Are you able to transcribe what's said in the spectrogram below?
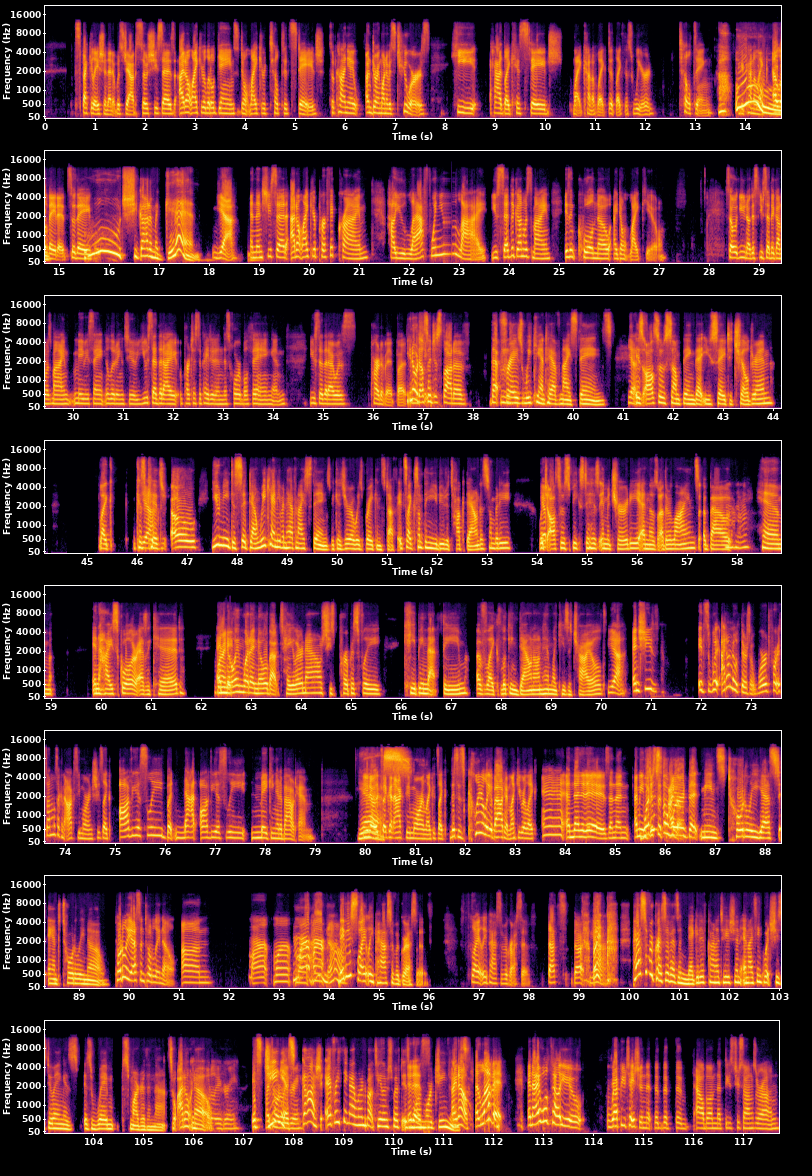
speculation that it was jabs. So she says, "I don't like your little games. Don't like your tilted stage." So Kanye, during one of his tours, he had like his stage, like kind of like did like this weird tilting, Ooh, kind of like elevated. So they Ooh, she got him again. Yeah. And then she said, I don't like your perfect crime. How you laugh when you lie. You said the gun was mine. Isn't cool. No, I don't like you. So, you know, this, you said the gun was mine, maybe saying, alluding to, you said that I participated in this horrible thing and you said that I was part of it. But You know what she- else I just thought of? That Mm. phrase, we can't have nice things, yes. is also something that you say to children. Like, because Yeah. kids, oh, you need to sit down. We can't even have nice things because you're always breaking stuff. It's like something you do to talk down to somebody, which Yep. also speaks to his immaturity and those other lines about Mhm. him in high school or as a kid. And knowing what I know about Taylor now, she's purposefully keeping that theme of like looking down on him like he's a child. Yeah. And she's, it's what I don't know if there's a word for it. It's almost like an oxymoron. She's like, obviously, but not obviously making it about him. Yeah. You know, it's like an Yes. oxymoron. Like, it's like, this is clearly about him. Like, you were like, eh, and then it is. And then, I mean, what just is the title. word that means totally yes and totally no? Totally yes and totally no. Um, Maybe slightly passive aggressive. slightly passive aggressive. That's that. Yeah. But passive aggressive has a negative connotation and I think what she's doing is is way smarter than that. So I don't I know. totally agree. It's I totally genius. agree. Gosh, everything I learned about Taylor Swift is It more is. and more genius. I know. I love it. And I will tell you, Reputation, that the, the the album that these two songs are on, ha-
